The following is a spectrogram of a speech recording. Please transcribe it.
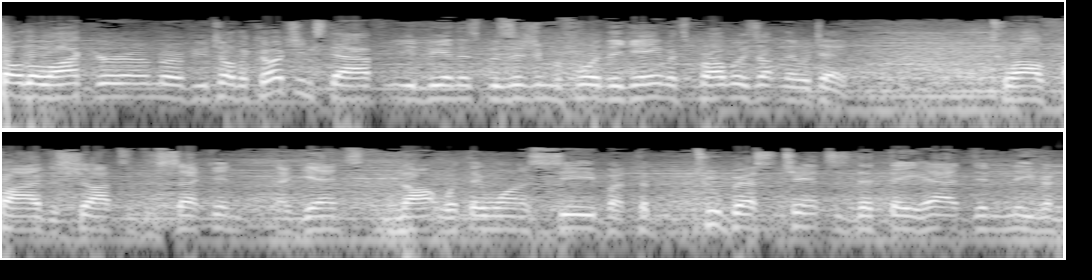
told the locker room or if you told the coaching staff you'd be in this position before the game, it's probably something they would take. 12-5 the shots of the second against not what they want to see, but the two best chances that they had didn't even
